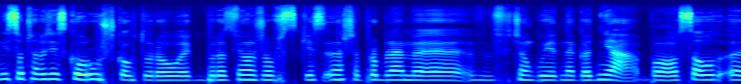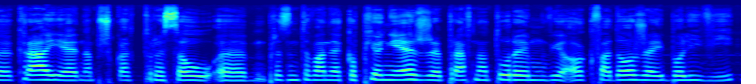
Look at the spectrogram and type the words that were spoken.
nie są czarodziejską różdżką, którą jakby rozwiążą wszystkie nasze problemy w ciągu jednego dnia, bo są e, kraje na przykład, które są e, prezentowane jako pionierzy praw natury, mówię o Ekwadorze i Boliwii.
